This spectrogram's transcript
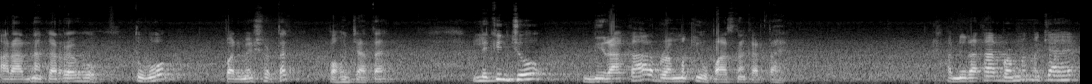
आराधना कर रहे हो तो वो परमेश्वर तक पहुँच जाता है। लेकिन जो निराकार ब्रह्म की उपासना करता है, अब निराकार ब्रह्म में क्या है?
